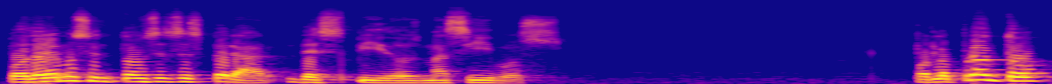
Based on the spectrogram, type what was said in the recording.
podremos entonces esperar despidos masivos. Por lo pronto,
